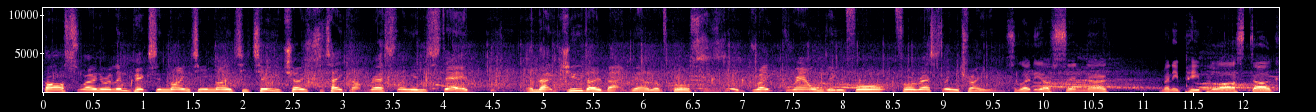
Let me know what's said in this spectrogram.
Barcelona Olympics in 1992. He chose to take up wrestling instead, and that judo background, of course, is a great grounding for, for wrestling training. Absolutely. I've seen uh, Many people ask Doug,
